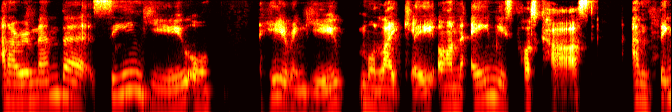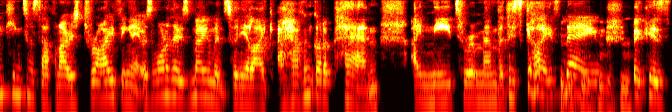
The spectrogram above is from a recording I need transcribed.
And I remember seeing you or hearing you more likely on Amy's podcast and thinking to myself, and I was driving, and it was one of those moments when you're like, I haven't got a pen. I need to remember this guy's name because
